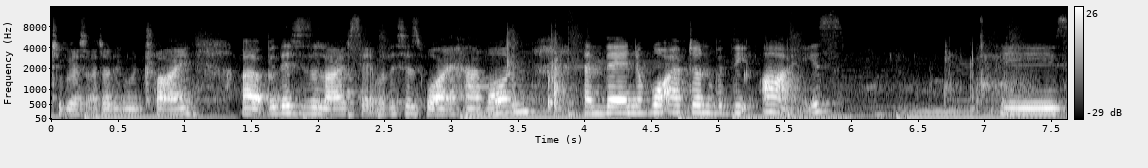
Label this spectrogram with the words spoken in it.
to be honest I don't even try. Uh, but this is a lifesaver. This is what I have on. And then what I've done with the eyes is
